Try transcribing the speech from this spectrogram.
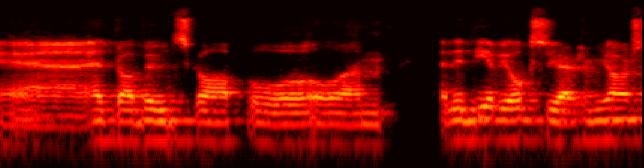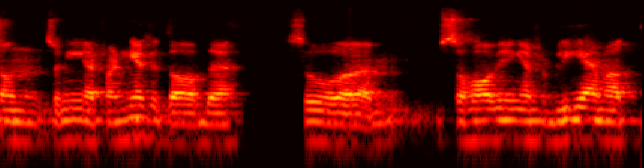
eh, ett bra budskap. Och, och um, Det är det vi också gör. Som vi har sån, sån erfarenhet av det så, så har vi inga problem att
